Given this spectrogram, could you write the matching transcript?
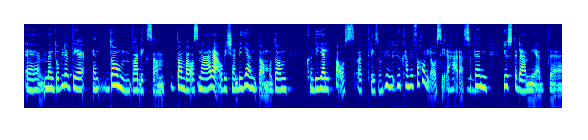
Eh, men då blev det, en, de var liksom, de var oss nära och vi kände igen dem och de kunde hjälpa oss att liksom, hur, hur kan vi förhålla oss i det här? Alltså den, just det där med eh,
